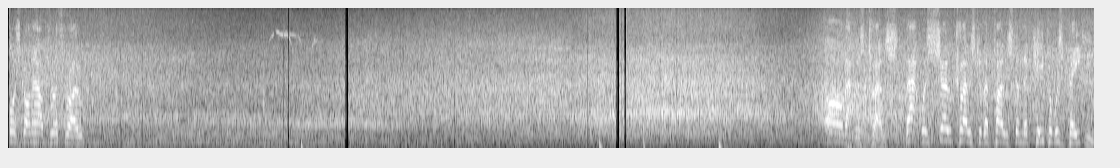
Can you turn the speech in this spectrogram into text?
Ball's gone out for a throw. Oh, that was close. That was so close to the post and the keeper was beaten.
